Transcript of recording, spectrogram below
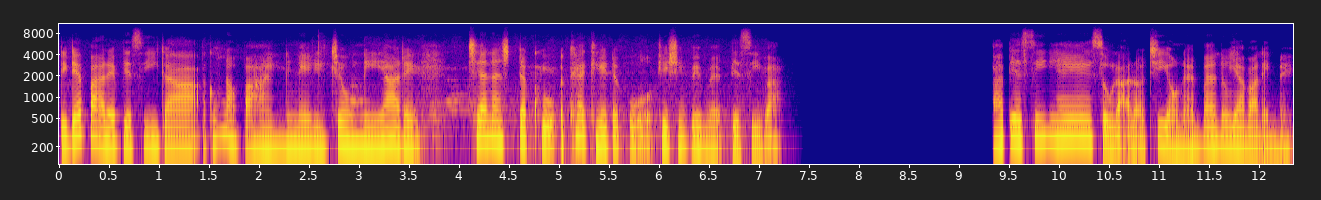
ဒီတက်ပါတဲ့ပစ္စည်းကအခုနောက်ပိုင်းငယ်ငယ်လေးကြုံနေရတဲ့ challenge တစ်ခုအခက်အခဲတစ်ခုကိုဖြေရှင်းပေးမဲ့ပစ္စည်းပါ ဘာပစ္စည်းလဲဆိုတာတော့ကြည့်အောင်လည်းမှန်းလို့ရပါလိမ့်မယ်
